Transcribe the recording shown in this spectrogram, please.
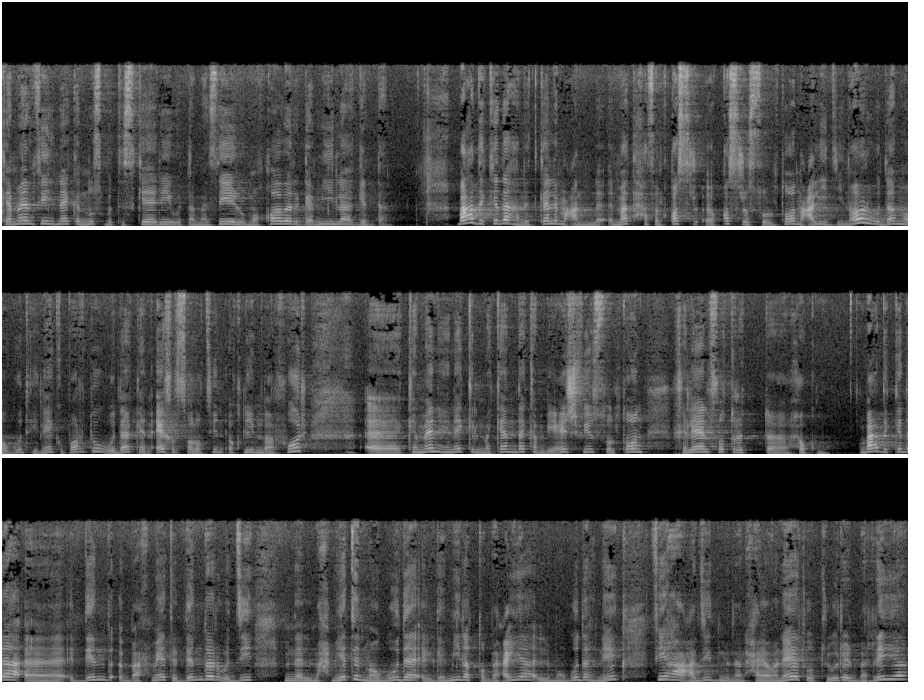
كمان في هناك النصب التذكاري وتماثيل ومقابر جميلة جدا. بعد كده هنتكلم عن متحف القصر قصر السلطان علي دينار وده موجود هناك برضو وده كان آخر سلاطين إقليم دارفور. آه كمان هناك المكان ده كان بيعيش فيه السلطان خلال فترة آه حكمه. بعد كده الدند محمية الدندر ودي من المحميات الموجودة الجميلة الطبيعية اللي موجودة هناك. فيها عديد من الحيوانات والطيور البرية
